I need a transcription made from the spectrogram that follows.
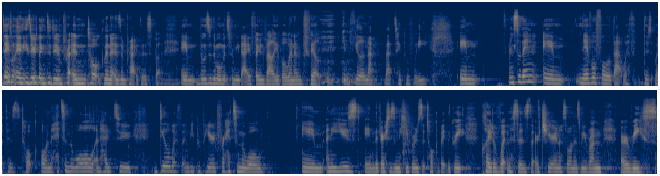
definitely an easier thing to do in, in talk than it is in practice. But um, those are the moments for me that I found valuable when I've felt been feeling that that type of way. Um, and so then um, Neville followed that with with his talk on hitting the wall and how to deal with and be prepared for hitting the wall. Um, and he used um, the verses in Hebrews that talk about the great cloud of witnesses that are cheering us on as we run our race.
